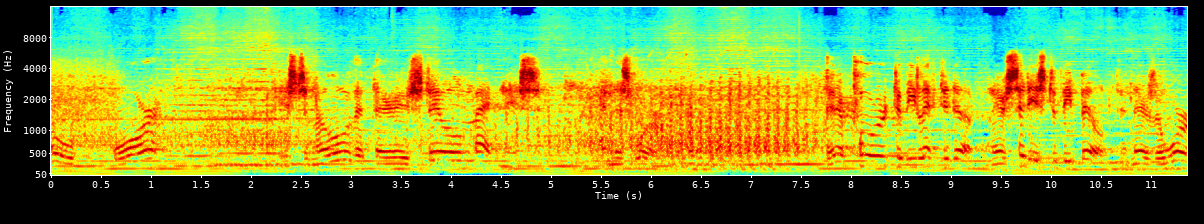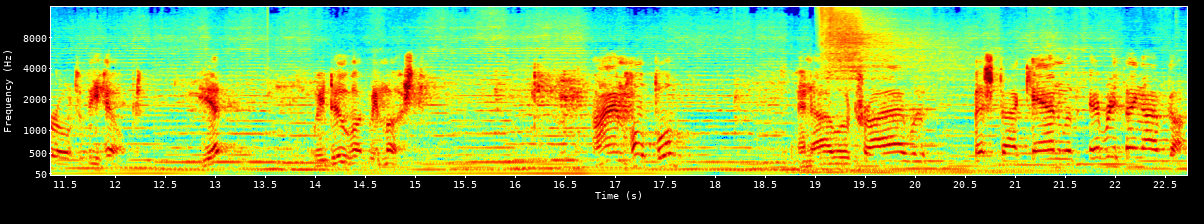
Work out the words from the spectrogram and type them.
know war is to know that there is still madness in this world. There are poor to be lifted up, and there are cities to be built, and there's a world to be helped. Yet, we do what we must. I am hopeful, and I will try with best I can with everything I've got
